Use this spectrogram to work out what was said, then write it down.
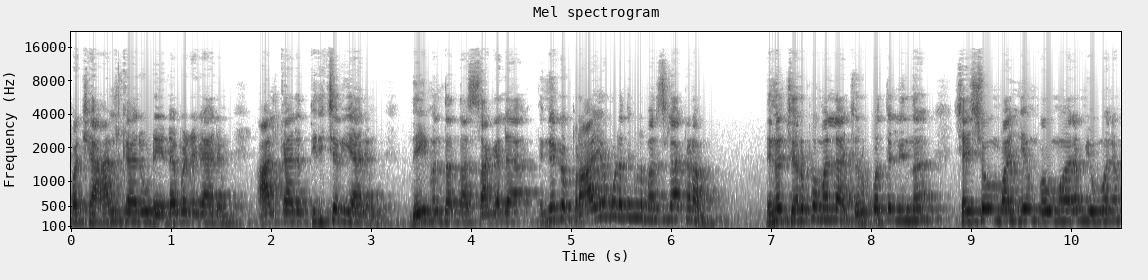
പക്ഷെ ആൾക്കാരോട് ഇടപഴകാനും ആൾക്കാരെ തിരിച്ചറിയാനും ദൈവം തന്ന സകല നിങ്ങൾക്ക് പ്രായം കൂടെ നിങ്ങൾ മനസ്സിലാക്കണം. നിങ്ങൾ ചെറുപ്പമല്ല ചെറുപ്പത്തിൽ നിന്ന് ശൈശവും ബാല്യം കൗമാരം യൗവനം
